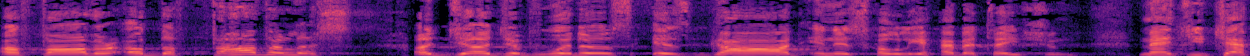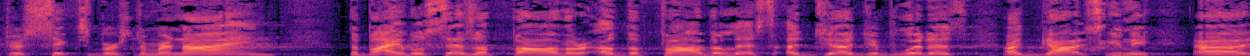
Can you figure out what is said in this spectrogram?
A father of the fatherless, a judge of widows is God in his holy habitation. Matthew chapter 6, verse number 9. The Bible says a father of the fatherless, a judge of widows, a God, excuse me, uh,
